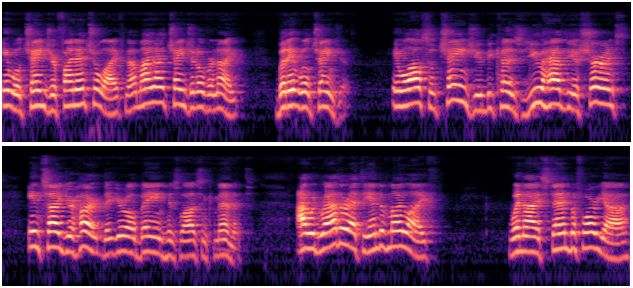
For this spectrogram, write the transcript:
it will change your financial life. Now, it might not change it overnight, but it will change it. It will also change you because you have the assurance inside your heart that you're obeying His laws and commandments. I would rather at the end of my life, when I stand before Yah,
